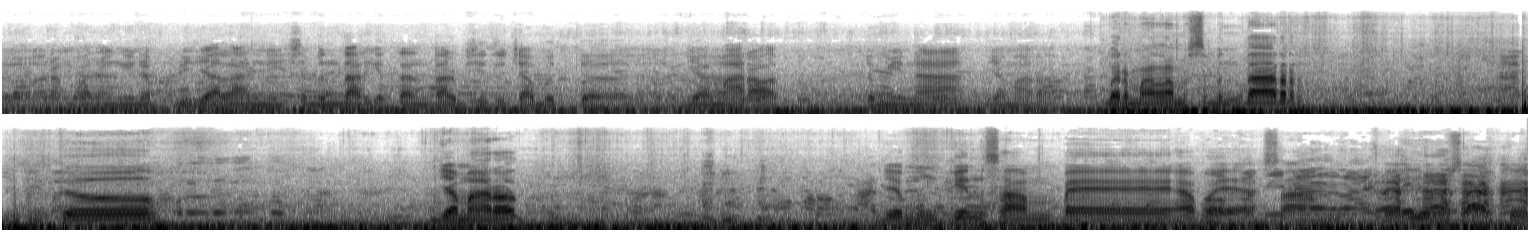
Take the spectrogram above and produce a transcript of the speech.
tuh, orang pada nginep di jalan nih. Sebentar kita ntar di situ cabut ke Jamarot, ke Mina, Jamarot. Bermalam sebentar. Di situ Jamarot. Ya mungkin sampai apa ya? Sampai jam satu.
